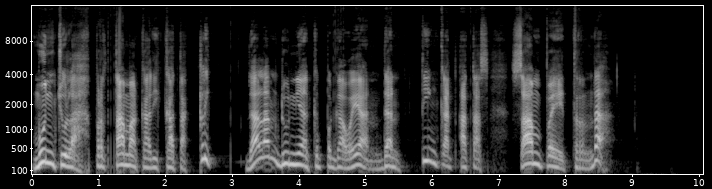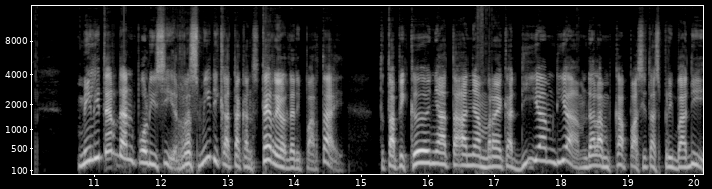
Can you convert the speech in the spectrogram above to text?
Muncullah pertama kali kata klik dalam dunia kepegawaian dan tingkat atas sampai terendah. Militer dan polisi resmi dikatakan steril dari partai tetapi kenyataannya mereka diam-diam dalam kapasitas pribadi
